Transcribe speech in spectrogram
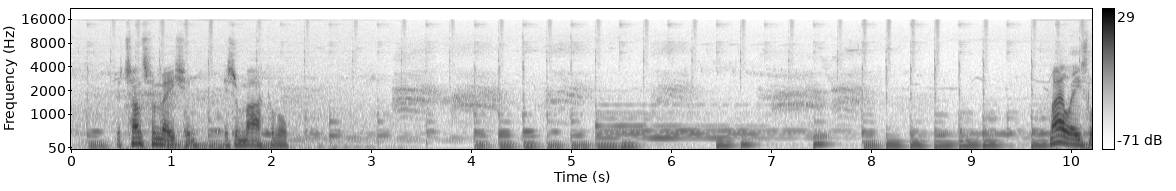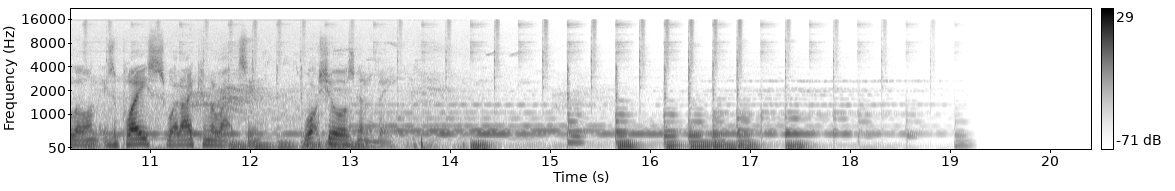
the transformation is remarkable. My lazy lawn is a place where I can relax in. What's yours going to be?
